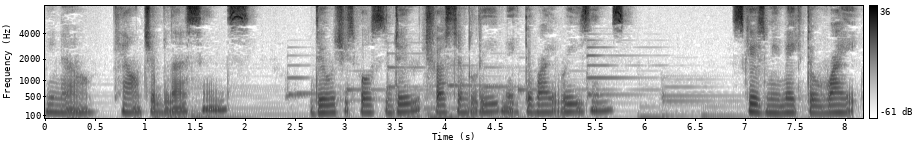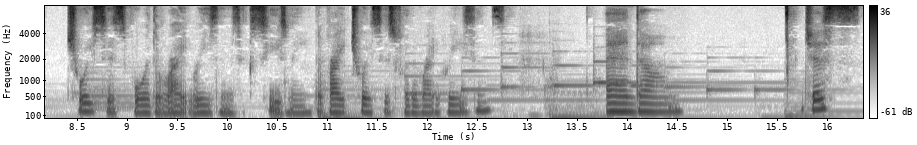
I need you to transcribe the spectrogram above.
You know, count your blessings. Do what you're supposed to do. Trust and believe. Make the right reasons. Excuse me, make the right choices for the right reasons. Excuse me, the right choices for the right reasons. And um, just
